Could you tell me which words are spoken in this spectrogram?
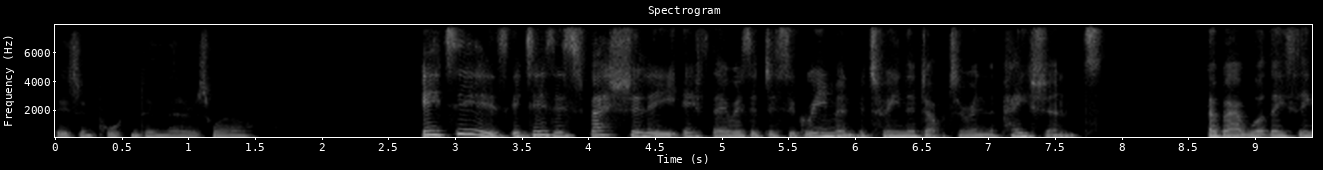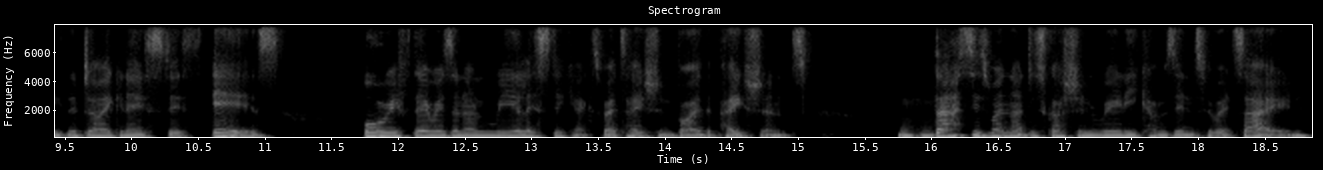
is important in there as well. It is. It is, especially if there is a disagreement between the doctor and the patient about what they think the diagnosis is, or if there is an unrealistic expectation by the patient. Mm-hmm. That is when that discussion really comes into its own.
